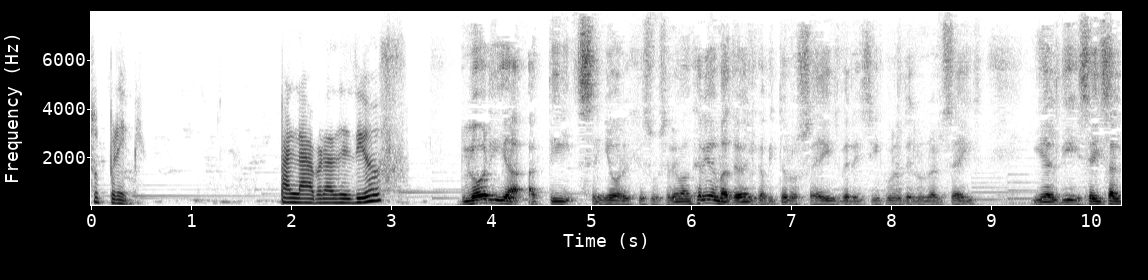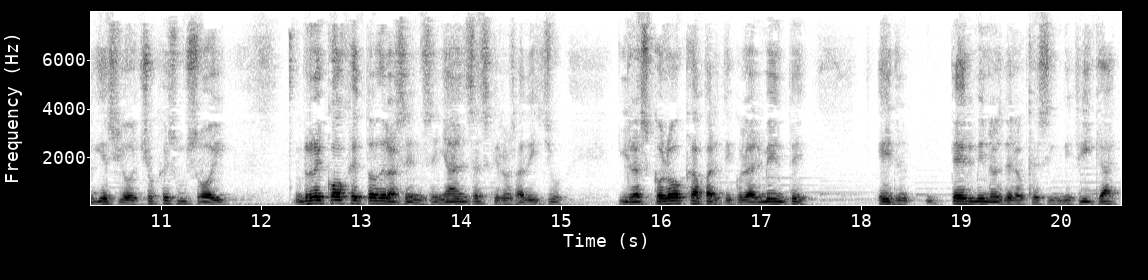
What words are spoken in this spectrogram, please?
su premio. Palabra de Dios. Gloria a ti, Señor Jesús. El Evangelio de Mateo del capítulo 6, versículos del 1 al 6 y el 16 al 18, Jesús hoy recoge todas las enseñanzas que nos ha dicho y las coloca particularmente en términos de lo que significa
